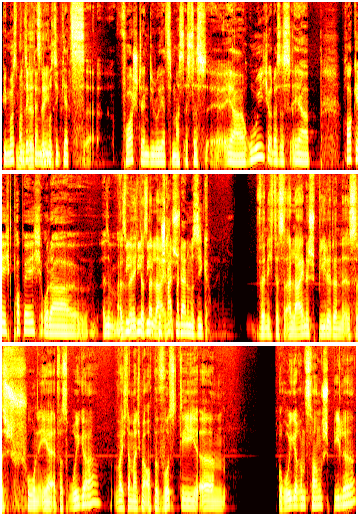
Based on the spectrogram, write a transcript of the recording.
Wie muss man, man sich dann sehen. die Musik jetzt äh, vorstellen, die du jetzt machst? Ist das äh, eher ruhig oder ist es eher rockig, poppig oder also, also wie, wie, wie beschreibt man deine Musik? Wenn ich das alleine spiele, dann ist es schon eher etwas ruhiger, weil ich dann manchmal auch bewusst die ähm, ruhigeren Songs spiele.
